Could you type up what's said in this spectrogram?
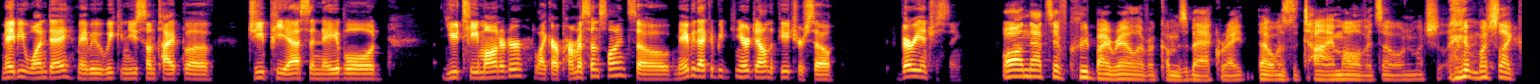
Maybe one day, maybe we can use some type of GPS enabled UT monitor like our Permasense line. So maybe that could be near down the future. So very interesting. Well, and that's if crude by rail ever comes back, right? That was the time all of its own, much much like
